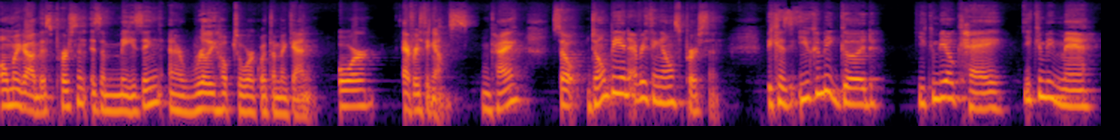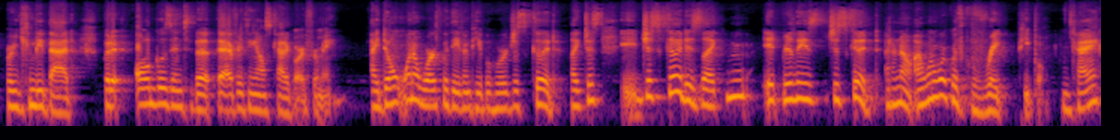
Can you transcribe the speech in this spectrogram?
oh my God, this person is amazing and I really hope to work with them again. Or everything else. Okay. So don't be an everything else person because you can be good, you can be okay, you can be meh, or you can be bad, but it all goes into the, the everything else category for me. I don't want to work with even people who are just good. Like just, just good is like, mm, it really is just good. I don't know. I want to work with great people. Okay.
